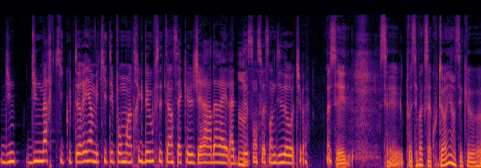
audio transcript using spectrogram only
d'une marque qui coûte rien mais qui était pour moi un truc de ouf. C'était un sac euh, Gérard Darel à 270 euros tu vois. Ouais, c'est pas que ça coûte rien, c'est que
